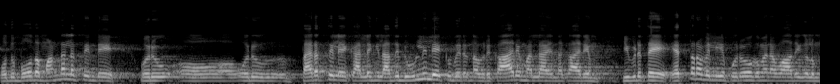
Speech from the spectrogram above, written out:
പൊതുബോധ മണ്ഡലത്തിന്റെ ഒരു ഒരു തരത്തിലേക്ക് അല്ലെങ്കിൽ അതിന്റെ ഉള്ളിലേക്ക് വരുന്ന ഒരു കാര്യമല്ല എന്ന കാര്യം ഇവിടുത്തെ എത്ര വലിയ പുരോഗമനവാദികളും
